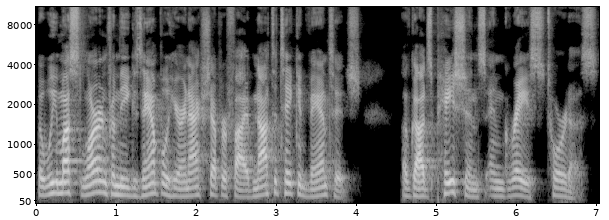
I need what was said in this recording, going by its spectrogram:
But we must learn from the example here in Acts chapter 5 not to take advantage of God's patience and grace toward us.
